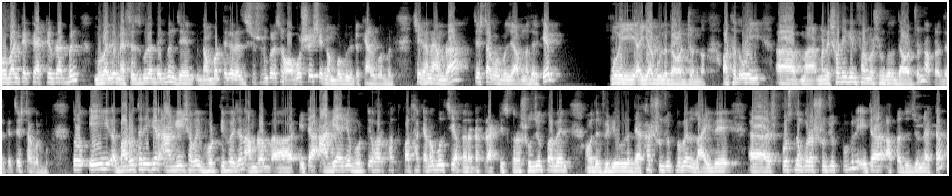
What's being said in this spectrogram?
মোবাইলটা একটু অ্যাক্টিভ রাখবেন মোবাইলের মেসেজগুলো দেখবেন যে নম্বর থেকে রেজিস্ট্রেশন করেছেন, অবশ্যই সেই নম্বরগুলো একটু খেয়াল করবেন। সেখানে আমরা চেষ্টা করব যে আপনাদেরকে ওই ইয়াগুলো দেওয়ার জন্য। অর্থাৎ ওই মানে সঠিক ইনফরমেশনগুলো দেওয়ার জন্য আপনাদেরকে চেষ্টা করব। তো এই বারো তারিখের আগেই সবাই ভর্তি হয়ে যান। আমরা এটা আগে আগে ভর্তি হওয়ার কথা- কেন বলছি? আপনারা একটা প্র্যাকটিস করার সুযোগ পাবেন, আমাদের ভিডিওগুলো দেখার সুযোগ পাবেন লাইভে প্রশ্ন করার সুযোগ পাবেন। এটা আপনাদের জন্য একটা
